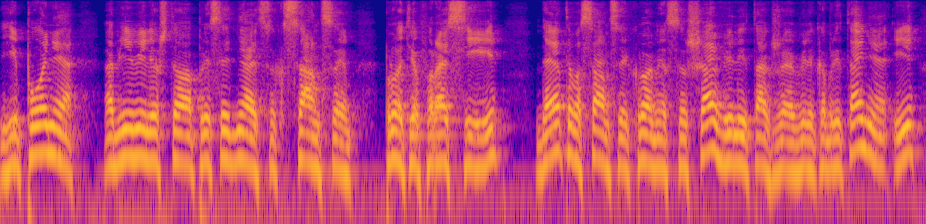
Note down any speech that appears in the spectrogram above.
Япония объявили, что присоединяются к санкциям против России. До этого санкции, кроме США, ввели также Великобритания и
